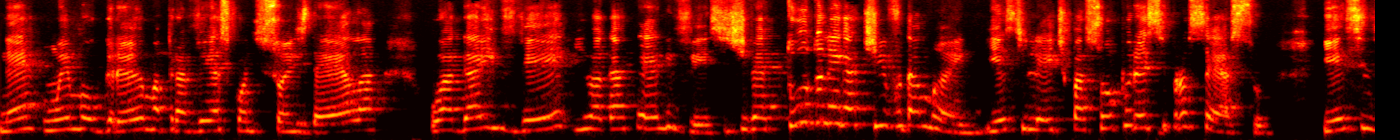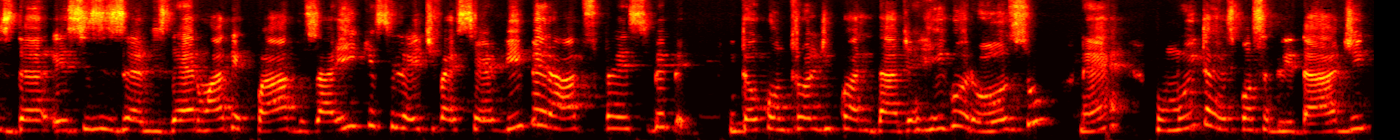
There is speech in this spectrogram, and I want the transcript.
né? um hemograma para ver as condições dela, o HIV e o HTLV. Se tiver tudo negativo da mãe e esse leite passou por esse processo e esses, esses exames deram adequados, aí que esse leite vai ser liberado para esse bebê. Então, o controle de qualidade é rigoroso, né? com muita responsabilidade.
